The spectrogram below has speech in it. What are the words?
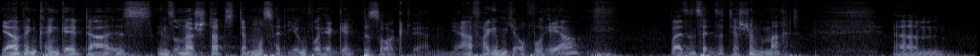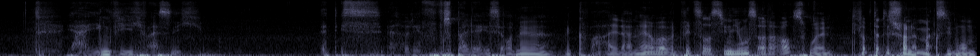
ja, wenn kein Geld da ist in so einer Stadt, dann muss halt irgendwoher Geld besorgt werden. Ja, frage ich mich auch, woher? Weil sonst hätten sie das ja schon gemacht. Ähm, ja, irgendwie, ich weiß nicht. Es ist, also der Fußball, der ist ja auch eine, eine Qual da, ne? Aber was willst du aus den Jungs auch da rausholen? Ich glaube, das ist schon ein Maximum.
